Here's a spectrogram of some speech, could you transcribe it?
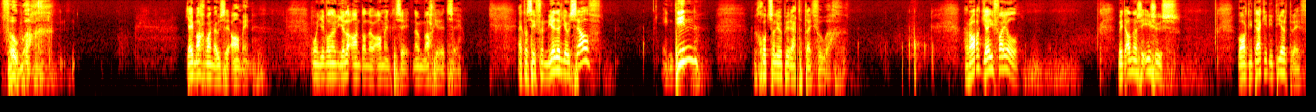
verhoog. Jy mag maar nou sê amen. Want jy wil nou die hele aand al nou amen gesê het. Nou mag jy dit sê. Ek wil sê verneder jouself en dien en God sal jou op die regte tyd verhoog. Raak jy vuil met ander se issues waar die tekkie die teer tref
